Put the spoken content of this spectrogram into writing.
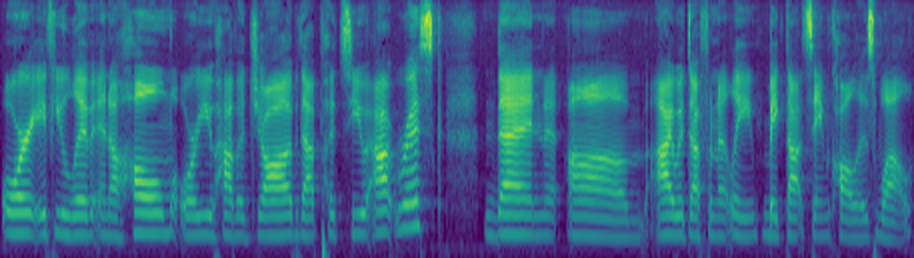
or if you live in a home or you have a job that puts you at risk, then um, I would definitely make that same call as well.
